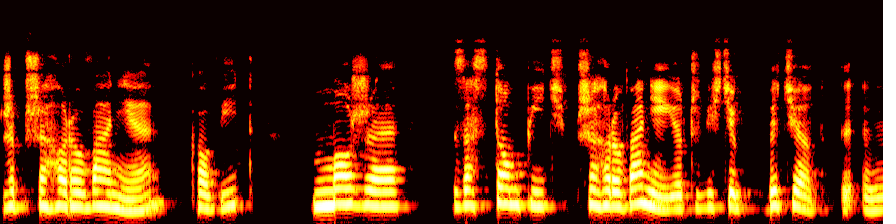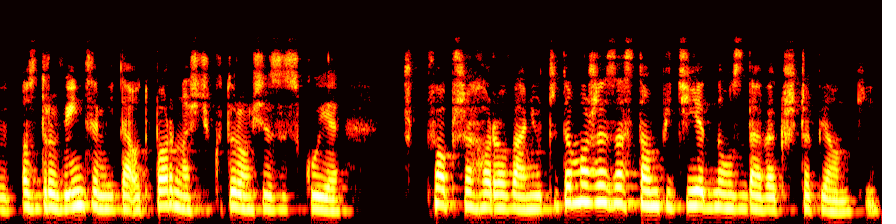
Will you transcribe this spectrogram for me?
że przechorowanie COVID może zastąpić przechorowanie i oczywiście bycie y, ozdrowieńcem i ta odporność, którą się zyskuje po przechorowaniu, czy to może zastąpić jedną z dawek szczepionki?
